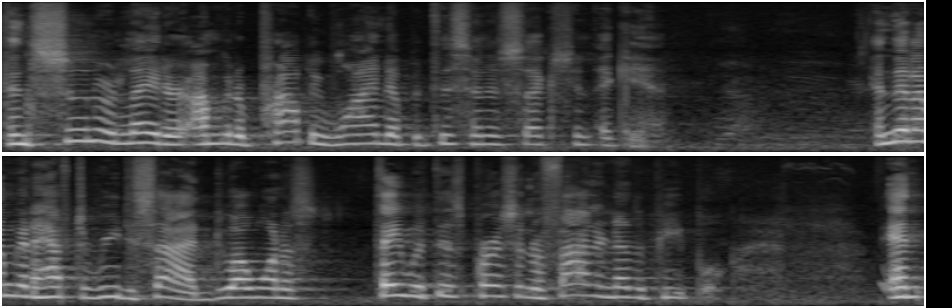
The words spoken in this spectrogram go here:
then sooner or later, I'm going to probably wind up at this intersection again. And then I'm going to have to redecide do I want to stay with this person or find another people? And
